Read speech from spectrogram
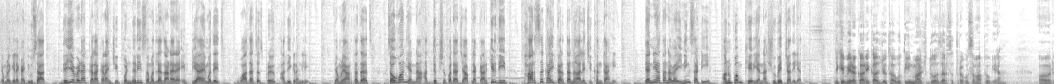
त्यामुळे गेल्या काही दिवसात ध्येयवेड्या कलाकारांची पंढरी समजल्या जाणाऱ्या एफ टी आय आयमध्येच वादाचाच प्रयोग अधिक रंगले. त्यामुळे अर्थातच चव्हाण यांना अध्यक्षपदाच्या आपल्या कारकिर्दीत फारसं काही करता न आल्याची खंत आहे. त्यांनी आता नव्या इनिंगसाठी अनुपम खेर यांना शुभेच्छा दिल्यात. देखिए मेरा कार्यकाल जो था वो तीन मार्च 2017 को समाप्त हो गया और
